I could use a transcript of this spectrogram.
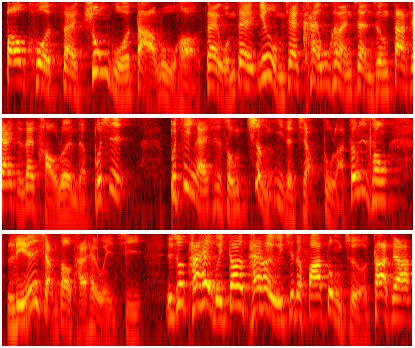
包括在中国大陆哈，在我们在，因为我们现在看乌克兰战争，大家一直在讨论的，不是不竟然是从正义的角度啦，都是从联想到台海危机。也就说，台海危，当然台海危机的发动者，大家。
